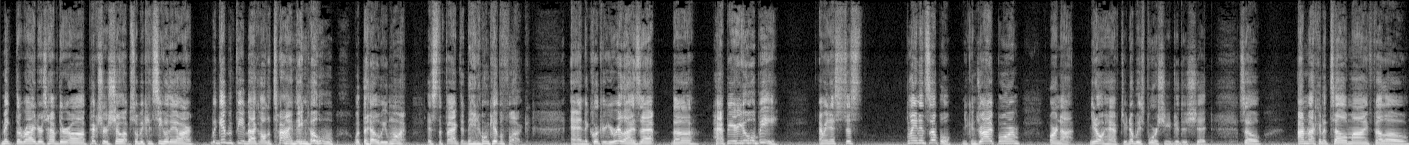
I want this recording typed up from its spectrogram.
make the riders have their uh, pictures show up so we can see who they are. We give them feedback all the time. They know what the hell we want. It's the fact that they don't give a fuck. And the quicker you realize that, the happier you will be. I mean, it's just Plain and simple. You can drive for them or not. You don't have to. Nobody's forcing you to do this shit. So I'm not going to tell my fellow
